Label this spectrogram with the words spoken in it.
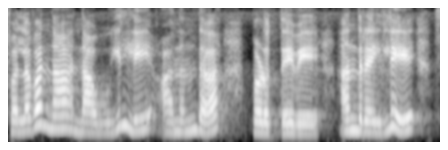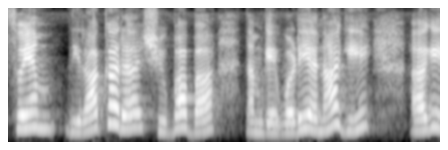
ಫಲವನ್ನು ನಾವು ಇಲ್ಲಿ ಆನಂದ ಪಡುತ್ತೇವೆ. ಅಂದರೆ ಇಲ್ಲಿ ಸ್ವಯಂ ನಿರಾಕಾರ ಶಿವಬಾಬಾ ನಮಗೆ ಒಡೆಯನಾಗಿ ಆಗಿ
